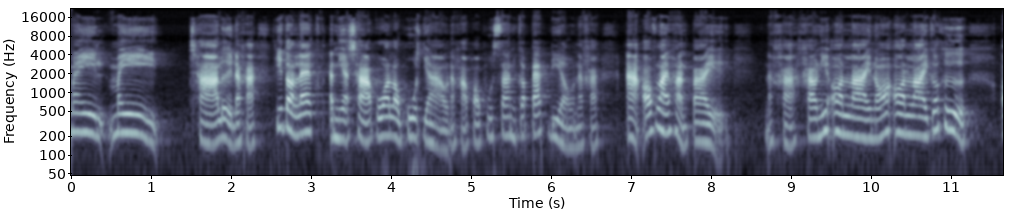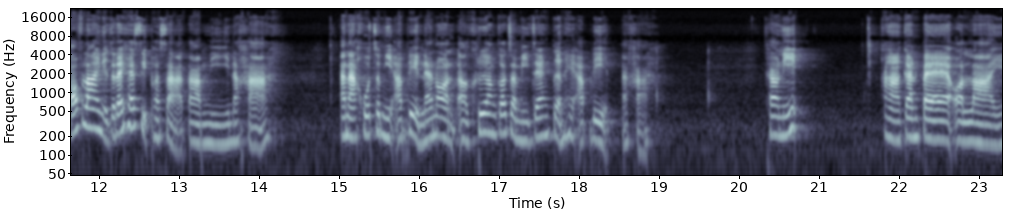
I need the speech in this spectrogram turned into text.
ไม่ไม่ช้าเลยนะคะ ที่ตอนแรกอันเนี้ยช้าเพราะว่าเราพูดยาวนะคะ พอพูดสั้นก็แป๊บเดียวนะคะ อ่ะออฟไลน์ผ่านไปนะคะ คราวนี้ออนไลน์เนาะออนไลน์ก็คือออฟไลน์เนี่ยจะได้แค่สิบภาษาตามนี้นะคะ อนาคตจะมีอัปเดตแน่นอนเออเครื่องก็จะมีแจ้งเตือนให้อัปเดตนะคะ คราวนี้อ่า การแปลออนไลน์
